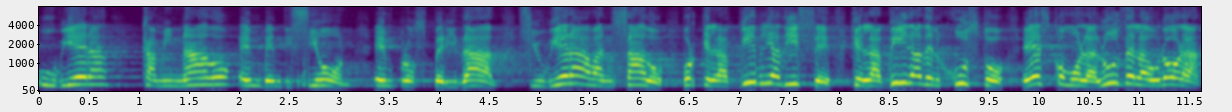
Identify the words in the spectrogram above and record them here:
hubiera caminado en bendición, en prosperidad, si hubiera avanzado, porque la Biblia dice que la vida del justo es como la luz de la aurora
